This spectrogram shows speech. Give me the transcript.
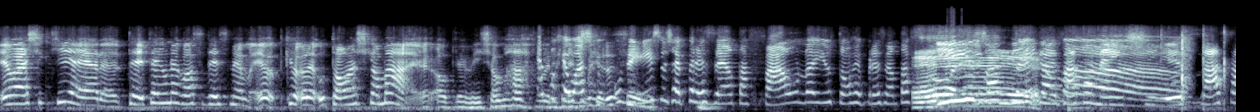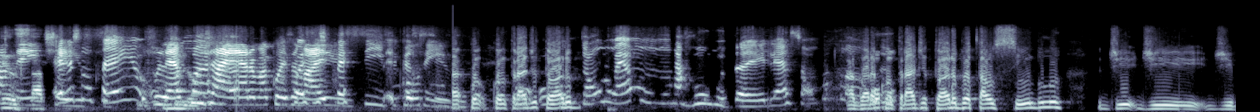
Eu acho que era. Tem, tem um negócio desse mesmo. Eu, porque o Tom acho que é uma. é, Obviamente é uma árvore. É porque eu né? acho que Mas, o assim, Vinícius representa a fauna e o Tom representa a É. flora. Isso, Eles não amiga, exatamente. Exatamente. Exato. é Eles não isso. têm O Fuleco uma já era uma coisa, coisa mais específica, assim. Co- Contraditório, O, o Tom não é uma ruda, ele é só uma agora contraditório botar o símbolo de, de, de-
